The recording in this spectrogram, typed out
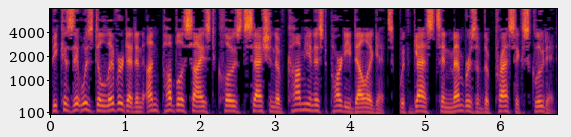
because it was delivered at an unpublicized closed session of Communist Party delegates, with guests and members of the press excluded.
